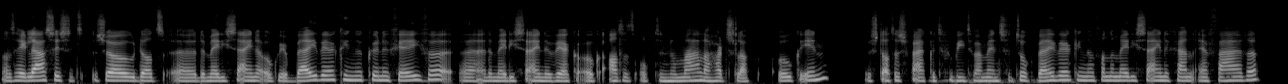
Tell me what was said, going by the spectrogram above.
want helaas is het zo dat uh, de medicijnen ook weer bijwerkingen kunnen geven. Uh, de medicijnen werken ook altijd op de normale hartslag ook in. Dus dat is vaak het gebied waar mensen toch bijwerkingen van de medicijnen gaan ervaren.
